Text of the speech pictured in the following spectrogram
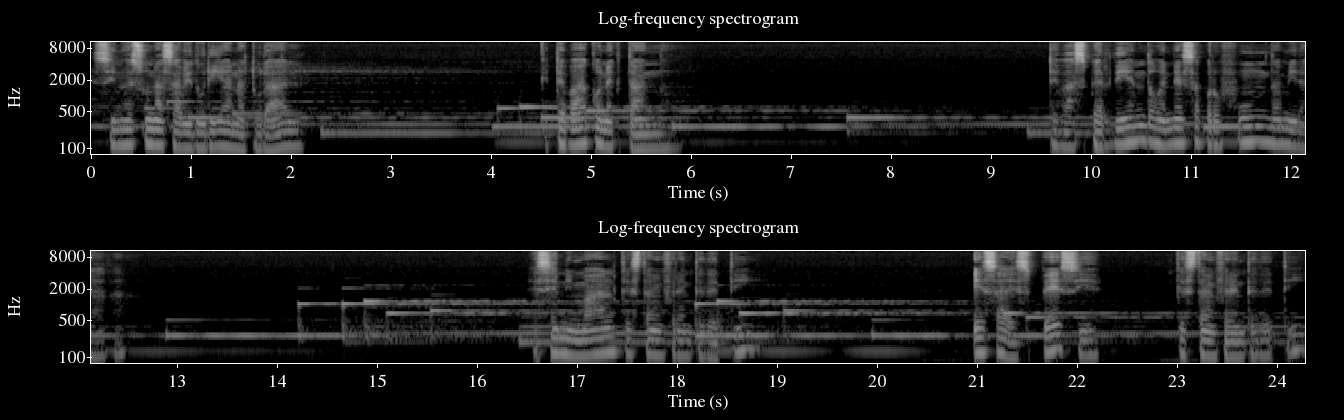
sino es una sabiduría natural que te va conectando. Te vas perdiendo en esa profunda mirada. Ese animal que está enfrente de ti, esa especie que está enfrente de ti,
